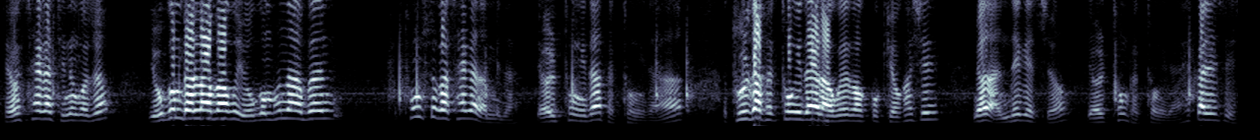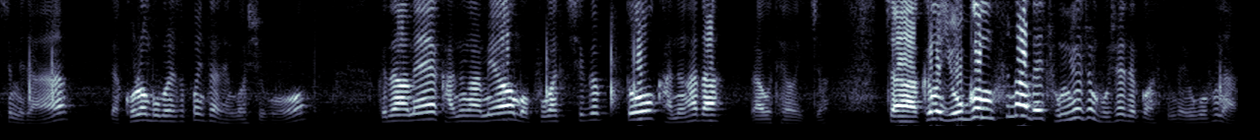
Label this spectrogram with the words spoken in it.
자, 여기서 차이가 지는 거죠. 요금 별납하고 요금 후납은 통수가 차이가 납니다. 10통이다, 100통이다. 둘 다 100통이다 라고 해갖고 기억하시면 안 되겠죠. 10통, 100통이다. 헷갈릴 수 있습니다. 자, 그런 부분에서 포인트가 된 것이고. 그 다음에 가능하면 뭐 부가 취급도 가능하다라고 되어 있죠. 자, 그러면 요금 후납의 종류를 좀 보셔야 될 것 같습니다. 요금 후납.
